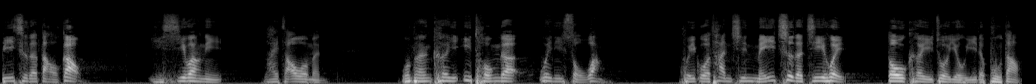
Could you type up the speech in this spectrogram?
彼此的祷告，也希望你来找我们，我们可以一同的为你守望。回国探亲，每一次的机会都可以做友谊的布道，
